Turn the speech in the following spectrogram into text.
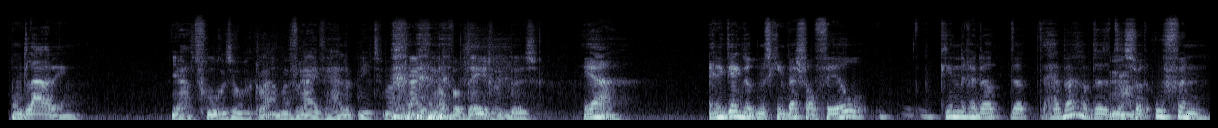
ontlading. Ja, het vroeger zo'n reclame. Wrijven helpt niet, maar wrijven helpt wel degelijk dus. Ja. En ik denk dat misschien best wel veel kinderen dat, dat hebben. Dat het Ja. een soort oefen...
